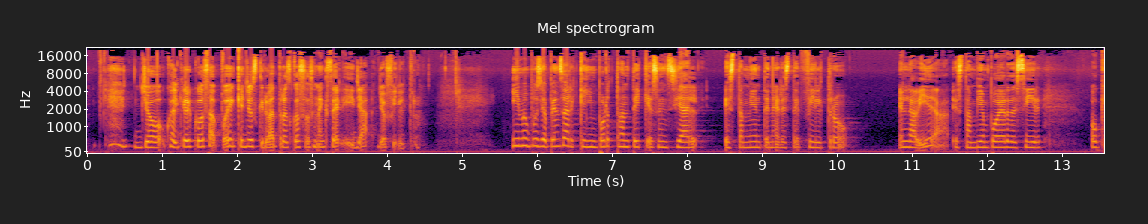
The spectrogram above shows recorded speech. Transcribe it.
yo, cualquier cosa, puede que yo escriba tres cosas en Excel y ya, yo filtro. Y me puse a pensar qué importante y qué esencial es también tener este filtro en la vida. Es también poder decir, ok,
